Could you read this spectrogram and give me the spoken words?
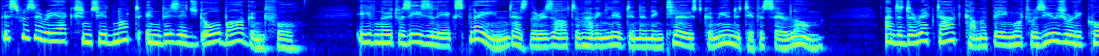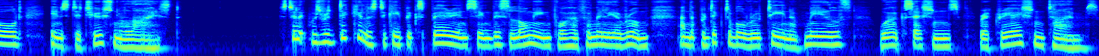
This was a reaction she had not envisaged or bargained for, even though it was easily explained as the result of having lived in an enclosed community for so long, and a direct outcome of being what was usually called institutionalized. Still, it was ridiculous to keep experiencing this longing for her familiar room and the predictable routine of meals, work sessions, recreation times.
